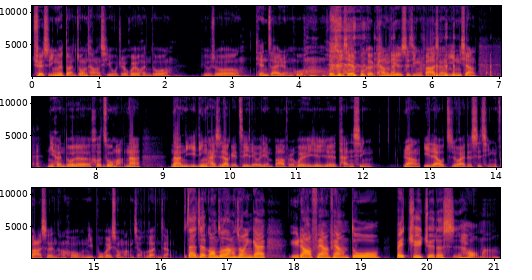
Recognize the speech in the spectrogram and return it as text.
确实因为短中长期，我觉得会有很多，比如说天灾人祸，或是一些不可抗力的事情发生，影响你很多的合作嘛。那那你一定还是要给自己留一点 buffer，会有一些些弹性，让意料之外的事情发生，然后你不会手忙脚乱这样。在这个工作当中，应该遇到非常非常多被拒绝的时候嘛，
